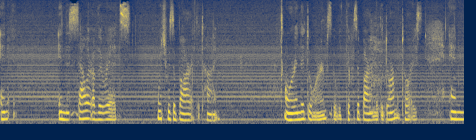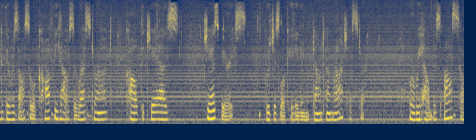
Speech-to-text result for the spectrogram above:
in, in the cellar of the Ritz, which was a bar at the time, or in the dorms. Was, there was a bar in the dormitories. And there was also a coffee house, a restaurant called the Jazz Jazzberries, which is located in downtown Rochester, where we held this also.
